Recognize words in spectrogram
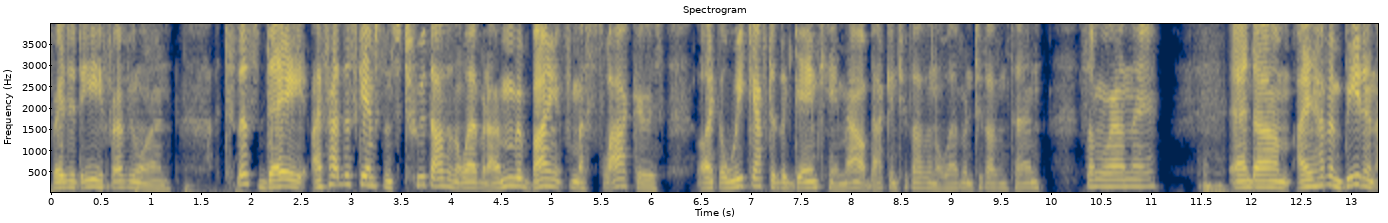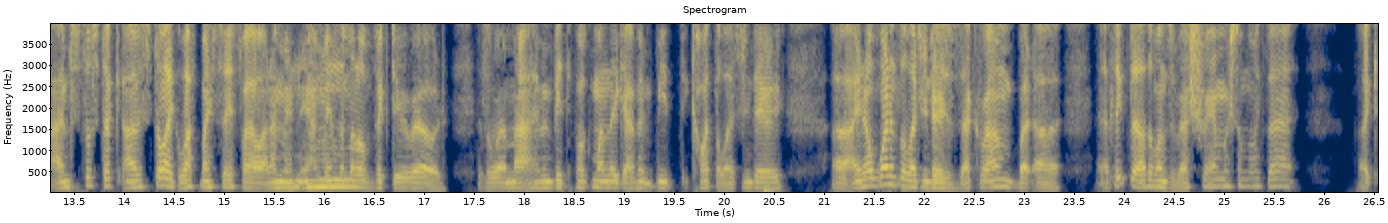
Rated E for everyone. To this day, I've had this game since 2011. I remember buying it from a Slackers like a week after the game came out back in 2011, 2010, somewhere around there. And um, I haven't beaten. I'm still stuck. I've still like left my save file, and I'm in. I'm in the middle of Victory Road. Is where I'm at. I haven't beat the Pokemon League. I haven't beat caught the Legendary. Uh, I know one of the legendaries is Zekrom, but uh, I think the other one's Reshiram or something like that. Like,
